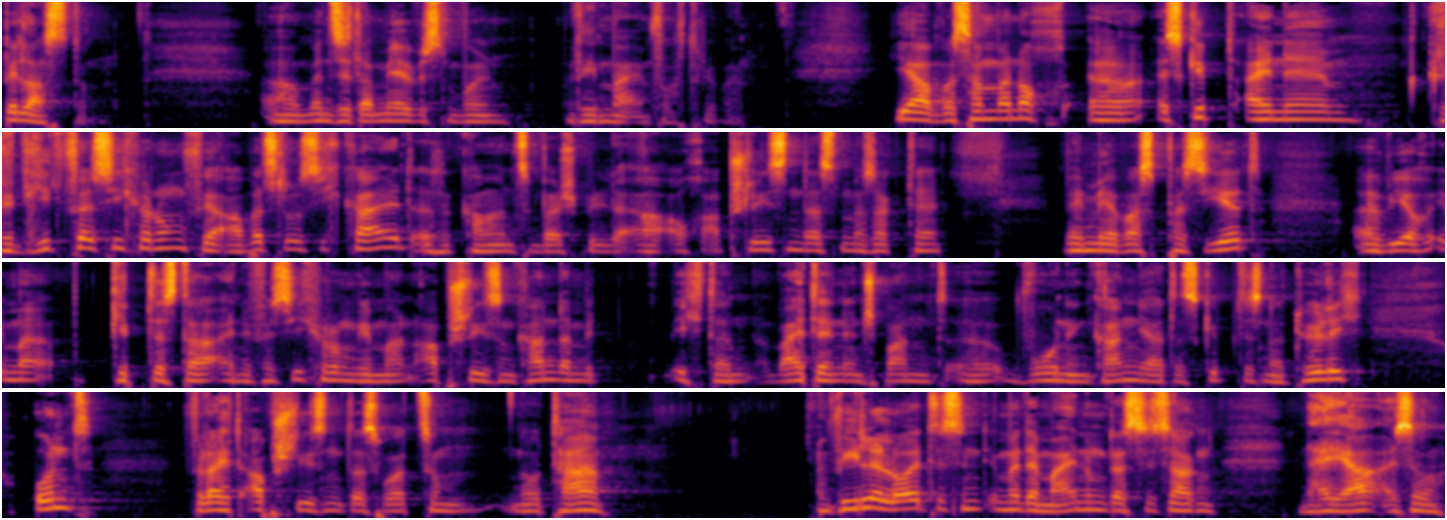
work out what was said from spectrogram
Belastung. Äh, wenn Sie da mehr wissen wollen, reden wir einfach drüber. Ja, was haben wir noch? Äh, es gibt eine Kreditversicherung für Arbeitslosigkeit. Also kann man zum Beispiel äh, auch abschließen, dass man sagt, wenn mir was passiert, äh, wie auch immer, gibt es da eine Versicherung, die man abschließen kann, damit ich dann weiterhin entspannt wohnen kann. Ja, das gibt es natürlich. Und vielleicht abschließend das Wort zum Notar. Viele Leute sind immer der Meinung, dass sie sagen, naja, also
